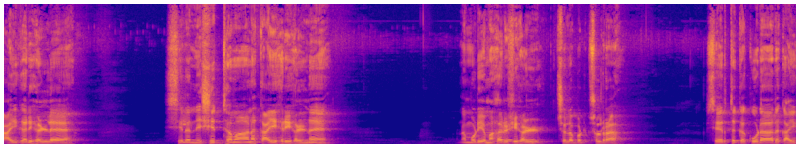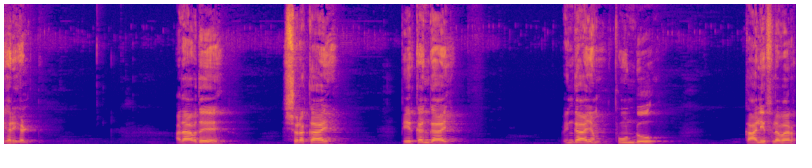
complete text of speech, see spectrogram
காய்கறிகளில் சில நிஷித்தமான காய்கறிகள்னு நம்முடைய மகர்ஷிகள் சொல்லப்பட் சொல்கிறா சேர்த்துக்கக்கூடாத காய்கறிகள். அதாவது சுரக்காய் பீர்க்கங்காய் வெங்காயம் பூண்டு காலிஃப்ளவர்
